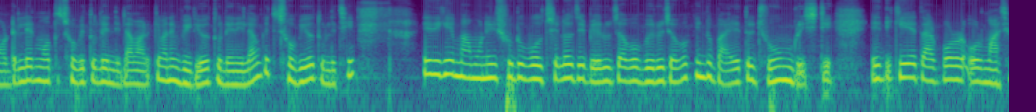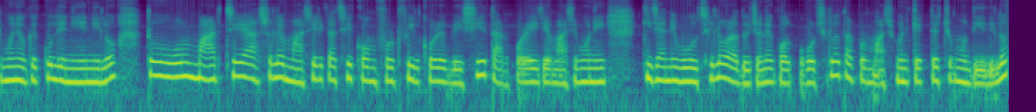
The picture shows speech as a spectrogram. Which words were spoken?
মডেলের মতো ছবি তুলে নিলাম আর কি মানে ভিডিও তুলে নিলাম, কিছু ছবিও তুলেছি। এদিকে মামনি শুধু বলছিল যে, বেরু যাব বেরু যাব। কিন্তু বাইরে তো ঝুম বৃষ্টি। এদিকে তারপর ওর মাসিমণি ওকে কুলে নিয়ে নিল। তো ওর মার চেয়ে আসলে মাসির কাছে কমফোর্ট ফিল করে বেশি। তারপরে এই যে মাসিমণি কি জানি বলছিল, ওরা দুজনে গল্প করছিল, তারপর মাসিমণিকে একটা চুমু দিয়ে দিল,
